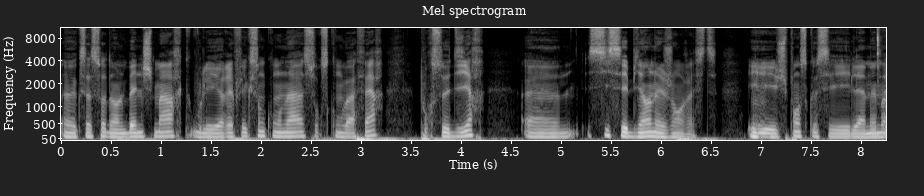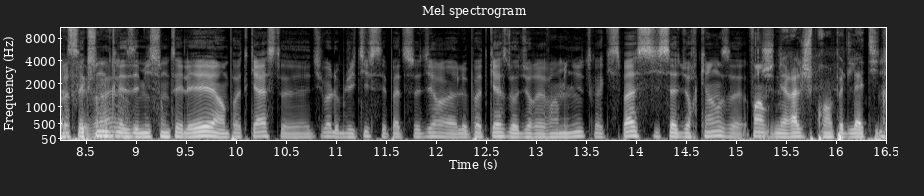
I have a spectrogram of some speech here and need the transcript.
que ce soit dans le benchmark ou les réflexions qu'on a sur ce qu'on va faire, pour se dire si c'est bien, les gens restent. Et mm. je pense que c'est la même réflexion que les émissions télé, un podcast. Euh, tu vois, l'objectif, c'est pas de se dire euh, le podcast doit durer 20 minutes, quoi qu'il se passe. Si ça dure 15. Euh, en général, je prends un peu de latitude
